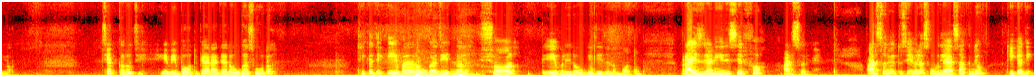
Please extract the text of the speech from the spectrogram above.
ਲਓ। ਚੈੱਕ ਕਰੋ ਜੀ, ਇਹ ਵੀ ਬਹੁਤ ਪਿਆਰਾ ਜਿਹਾ ਰਹੂਗਾ ਸੂਟ। ਠੀਕ ਹੈ ਜੀ, ਇਹ ਵਾਲਾ ਰਹੂਗਾ ਜੀ ਇਹਦੇ ਨਾਲ ਸ਼ਾਲ ਤੇ ਇਹ ਵਾਲੀ ਰਹੂਗੀ ਜੀ ਇਹਦੇ ਨਾਲ ਬਾਟਮ ਪ੍ਰਾਈਸ ਰਹਿਣੀ ਹੈ ਜੀ ਸਿਰਫ 800 ਰੁਪਏ। 800 ਦੇ ਵਿੱਚ ਤੁਸੀਂ ਇਹ ਵਾਲਾ ਸੂਟ ਲੈ ਸਕਦੇ ਹੋ। ਠੀਕ ਹੈ ਜੀ,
